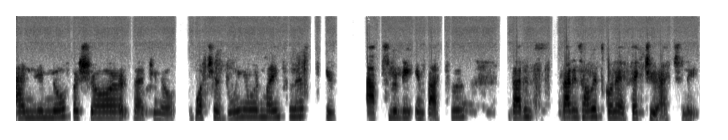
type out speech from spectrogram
and you know for sure that you know what you're doing about mindfulness is absolutely impactful. That is that is how it's going to affect you actually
